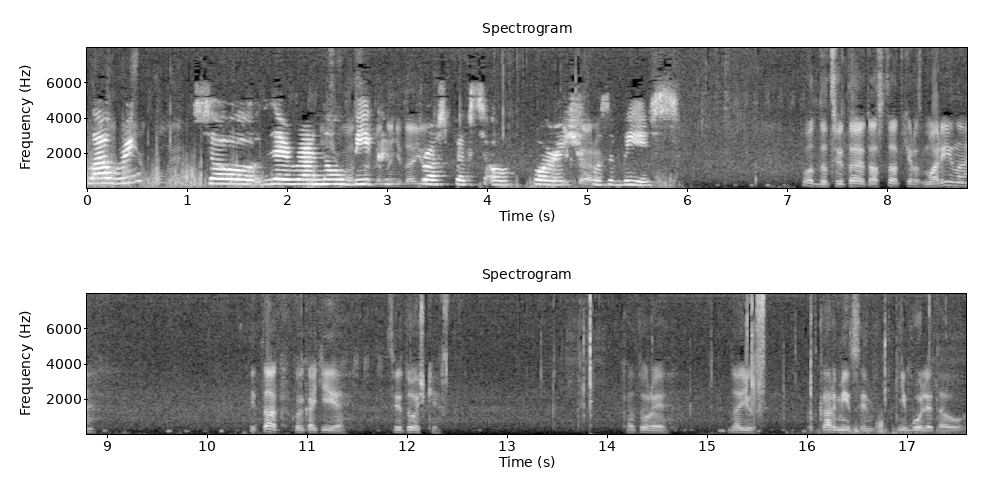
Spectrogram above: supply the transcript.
flowering, so there are no big prospects of forage for the bees. Вот доцветают остатки розмарина. И так, кое-какие цветочки, Которые дают подкормиться им, не более того.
